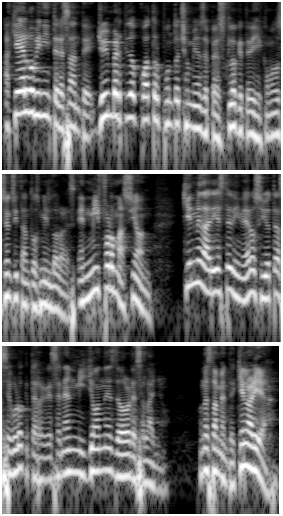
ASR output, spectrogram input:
aquí hay algo bien interesante. Yo he invertido 4.8 millones de pesos, es lo que te dije, como 200 y tantos mil dólares, en mi formación. ¿Quién me daría este dinero si yo te aseguro que te regresarían millones de dólares al año? Honestamente, ¿quién lo haría?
